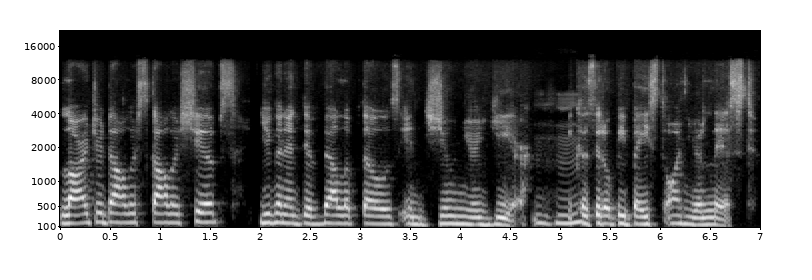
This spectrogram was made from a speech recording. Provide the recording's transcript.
larger dollar scholarships you're going to develop those in junior year mm-hmm. because it'll be based on your list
